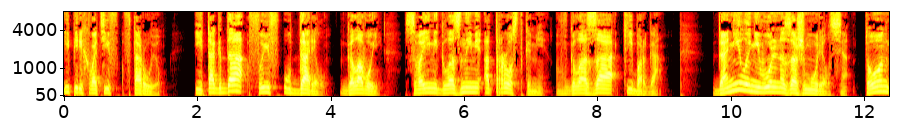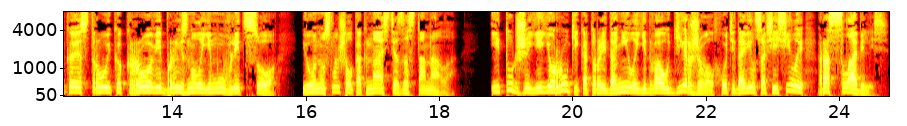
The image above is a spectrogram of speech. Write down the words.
и перехватив вторую. И тогда Фыф ударил головой, своими глазными отростками, в глаза киборга. Данила невольно зажмурился. Тонкая струйка крови брызнула ему в лицо, и он услышал, как Настя застонала. И тут же ее руки, которые Данила едва удерживал, хоть и давил со всей силы, расслабились.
